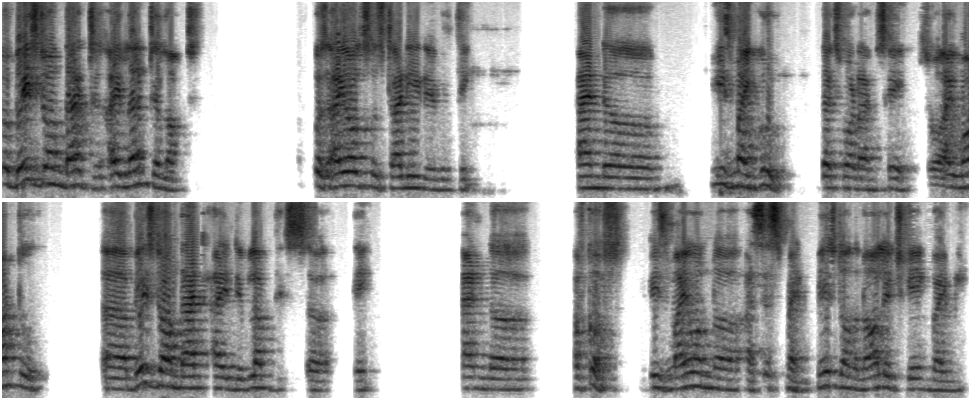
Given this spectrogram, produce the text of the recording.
So based on that, I learned a lot. Of course, I also studied everything and uh, he's my guru. That's what I'm saying. So I want to, uh, based on that, I developed this uh, thing. And uh, of course, it is my own uh, assessment based on the knowledge gained by me.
